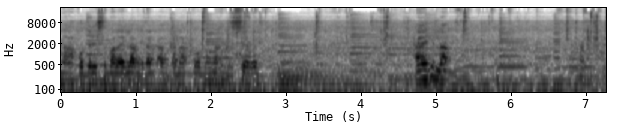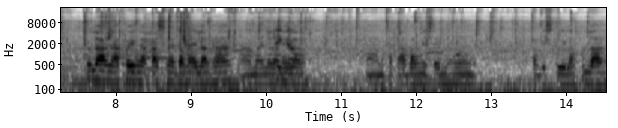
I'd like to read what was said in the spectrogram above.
na ako diri sa balay lang gidad-an kanako mga grocery. Ay hilak. So lang na ako yung akas nga gamay lang ha. Ah, may na lang Ah, makatabang ni sa imong pag-eskwela po lang.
